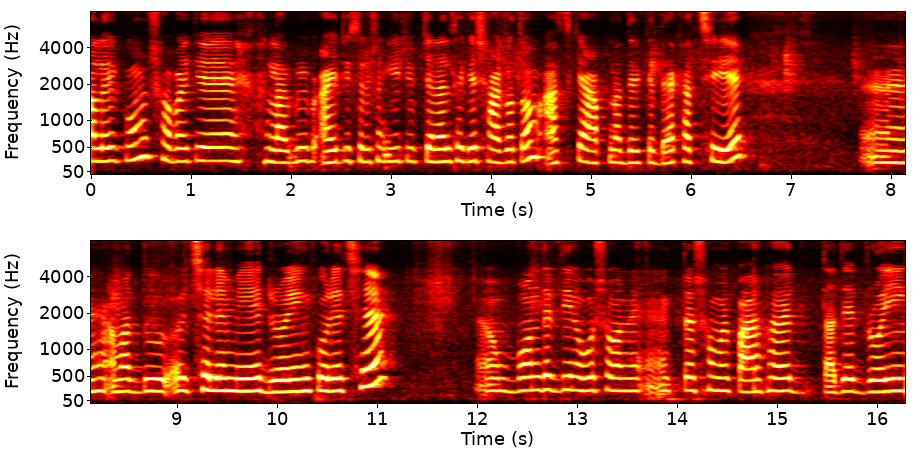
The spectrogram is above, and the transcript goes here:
আলাইকুম। সবাইকে Labib IT solution YouTube channel থেকে স্বাগতম। আজকে আপনাদেরকে দেখাচ্ছি আমার দু, ছেলে মেয়ে ড্রয়িং করেছে। বন্ধের দিন অবশ্য অনেকটা সময় পার হয় তাদের ড্রয়িং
